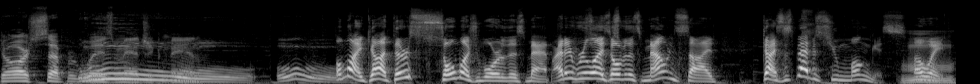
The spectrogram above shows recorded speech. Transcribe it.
Go our separate ways, Magic Man. Ooh. Ooh. Oh my god, there's so much more to this map. I didn't realize over this mountainside. Guys, this map is humongous. Oh wait. Mm.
